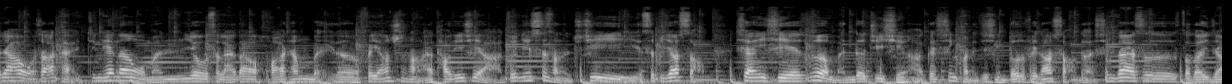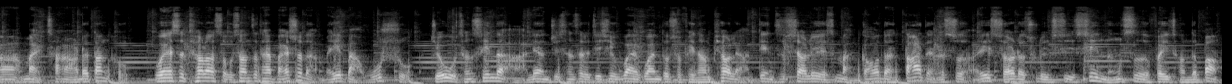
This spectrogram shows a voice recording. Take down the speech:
家好，我是阿凯。今天呢，我们又是来到华强北的飞扬市场来淘机器啊。最近市场的机器也是比较少，像一些热门的机型啊，跟新款的机型都是非常少的。现在是找到一家卖 XR 的档口，我也是挑了手上这台白色的美版无锁九五成新的啊，亮机成色的机器，外观都是非常漂亮，电池效率也是蛮高的。搭载的是 A 十二的处理器，性能是非常的棒。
